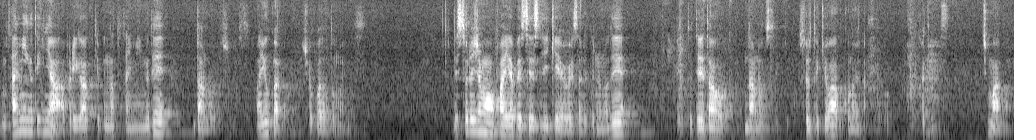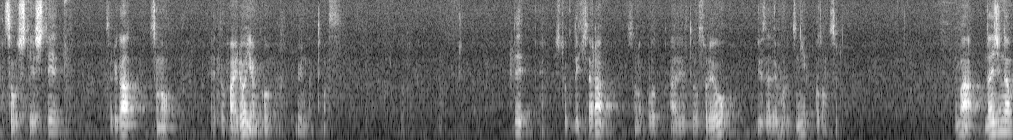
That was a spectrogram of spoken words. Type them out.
と。タイミング的にはアプリがアクティブになったタイミングでダウンロードします、まあ、よくある手法だと思います。でストレージも Firebase SDK が用意されているので、えー、とデータをダウンロードするときはこのようなことを書きます。まあそう指定してそれがその、えー、とファイルを読み込むようになってます。で取得できたらその、えー、とそれをユーザーデフォルトに保存する。まあ大事な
